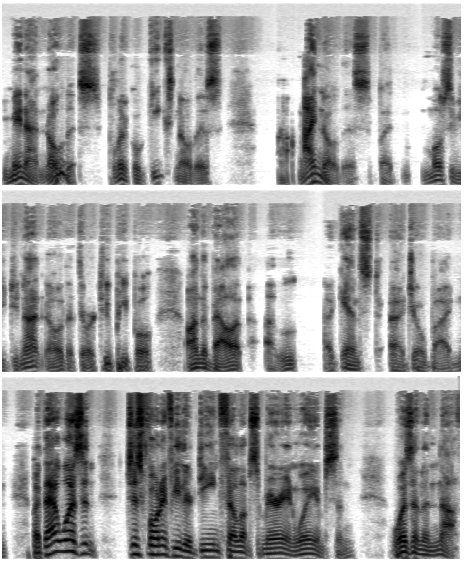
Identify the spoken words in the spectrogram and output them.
You may not know this. Political geeks know this. I know this, but most of you do not know that there are two people on the ballot against uh, Joe Biden. But that wasn't just voting for either Dean Phillips or Marianne Williamson wasn't enough.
